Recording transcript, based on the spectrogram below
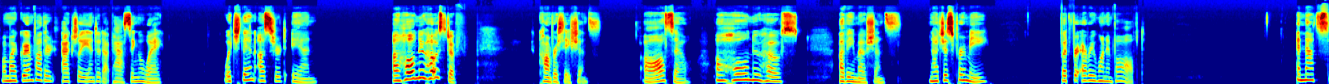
When my grandfather actually ended up passing away, which then ushered in a whole new host of conversations. Also, a whole new host of emotions, not just for me, but for everyone involved. And that's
